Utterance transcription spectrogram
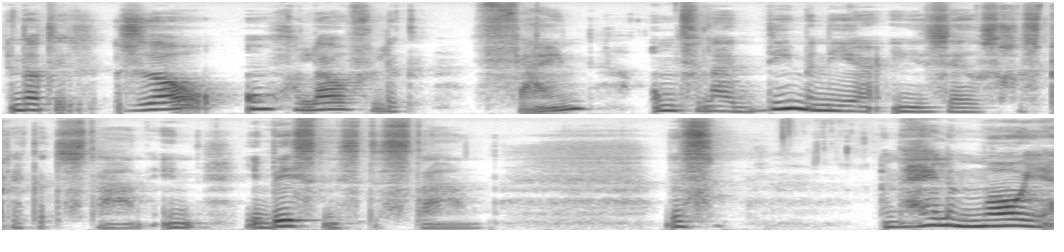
En dat is zo ongelooflijk fijn om vanuit die manier in je salesgesprekken te staan, in je business te staan. Dus een hele mooie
